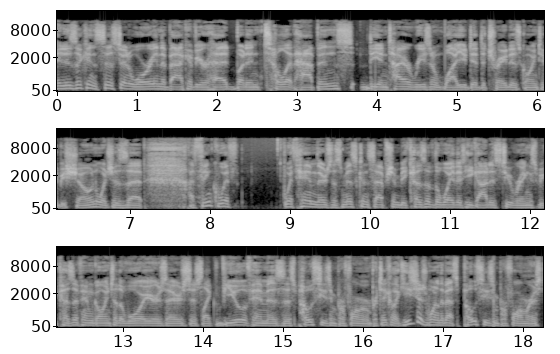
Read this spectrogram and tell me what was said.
It is a consistent worry the back of your head, but until it happens, the entire reason why you did the trade is going to be shown, which is that I think with with him, there's this misconception because of the way that he got his two rings, because of him going to the Warriors. There's this like view of him as this postseason performer in particular. Like, he's just one of the best postseason performers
